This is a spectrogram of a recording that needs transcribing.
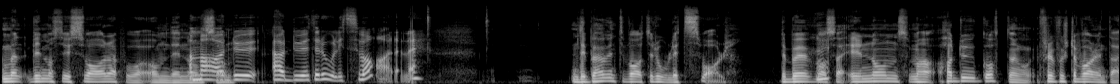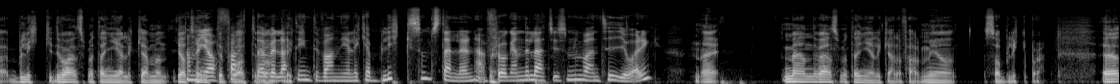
Men vi måste ju svara på om det är någon Men har, som... du, har du ett roligt svar, eller? Det behöver inte vara ett roligt svar. Det behöver vara så här, är det någon som har... Har du gått någon gång? För det första var det inte Blick, det var en som hette Angelica, men jag Ja, men tänkte jag på att det fattar var väl Blick. att det inte var Angelica Blick som ställde den här frågan. Det lät ju som det var en tioåring. Nej, men det var en som hette Angelica i alla fall, men jag sa Blick bara. Eh,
